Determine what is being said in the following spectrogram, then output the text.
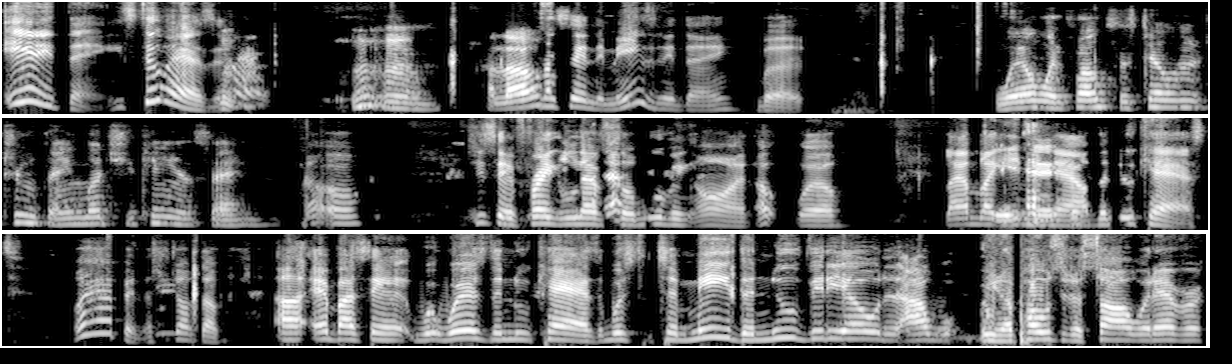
anything. He still hasn't. Mm-mm. Hello? I'm not saying it means anything, but Well, when folks is telling the truth, ain't much you can say. uh oh. She said Frank left, so moving on. Oh well, like I'm like Amy Exactly. now, the new cast. What happened? Let's jump off. Uh, everybody saying, "Where's the new cast?" Which to me, the new video that I you know posted or saw, whatever,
